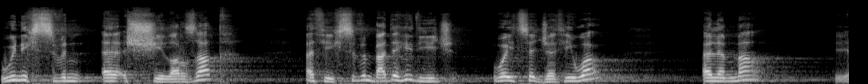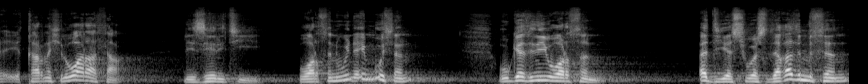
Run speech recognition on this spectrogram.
وين يكسبن الشي الأرزاق أثي يكسبن بعد هديج ويتسجى ثيوا ألما يقارنك الورثة لزيرتي. ورثن وين يموثن؟ وقاذني ورثن أديس واسدا غاد مثن.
